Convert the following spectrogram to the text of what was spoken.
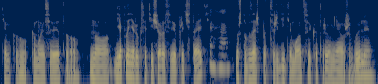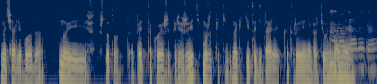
тем, кому, кому я советовал. Но я планирую, кстати, еще раз ее прочитать, uh-huh. ну, чтобы, знаешь, подтвердить эмоции, которые у меня уже были в начале года. Ну и что-то вот опять такое же пережить. Может, какие, на какие-то детали, которые я не обратил внимания, ну, да, да, да.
